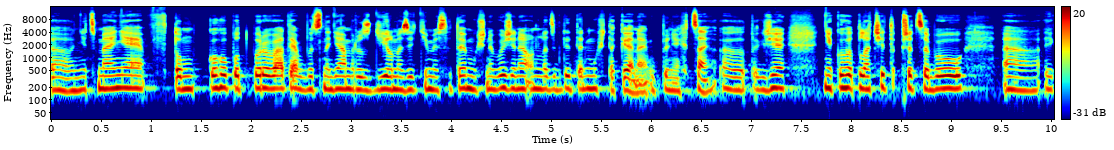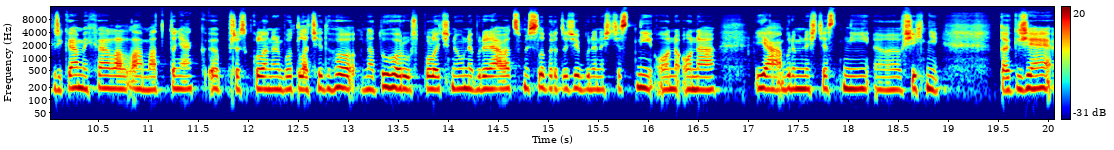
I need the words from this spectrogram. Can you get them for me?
Uh, nicméně v tom, koho podporovat, já vůbec nedělám rozdíl mezi tím, jestli to je muž nebo žena, on let, kdy ten muž také ne úplně chce. Uh, takže někoho tlačit před sebou, jak říká Michal, lámat to nějak přes koleno nebo tlačit ho na tu horu společnou nebude dávat smysl, protože bude nešťastný on, ona, já, budeme nešťastný všichni. Takže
